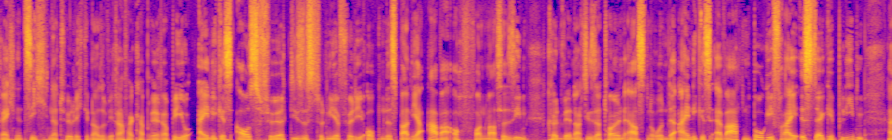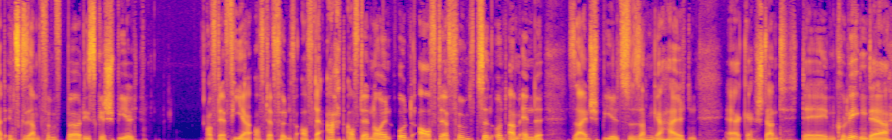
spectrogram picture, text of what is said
rechnet sich natürlich genauso wie Rafa Cabrera Bello einiges aus für dieses Turnier, für die Open de Spanja. Aber auch von Marcel Siem können wir nach dieser tollen ersten Runde einiges erwarten. Bogiefrei ist er geblieben, hat insgesamt fünf Birdies gespielt auf der 4, auf der 5, auf der 8, auf der 9 und auf der 15 und am Ende sein Spiel zusammengehalten. Er stand den Kollegen der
